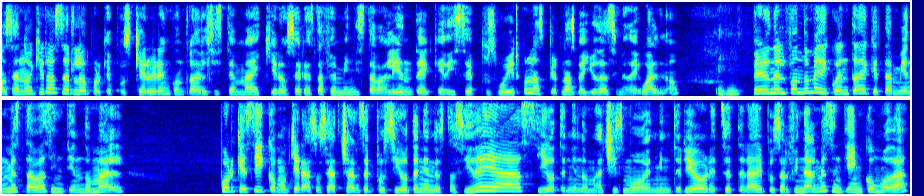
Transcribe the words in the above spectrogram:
o sea, no quiero hacerlo porque pues quiero ir en contra del sistema y quiero ser esta feminista valiente que dice, pues voy a ir con las piernas velludas y me da igual, ¿no? Pero en el fondo me di cuenta de que también me estaba sintiendo mal, porque sí, como quieras, o sea, chance, pues sigo teniendo estas ideas, sigo teniendo machismo en mi interior, etcétera, y pues al final me sentía incómoda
